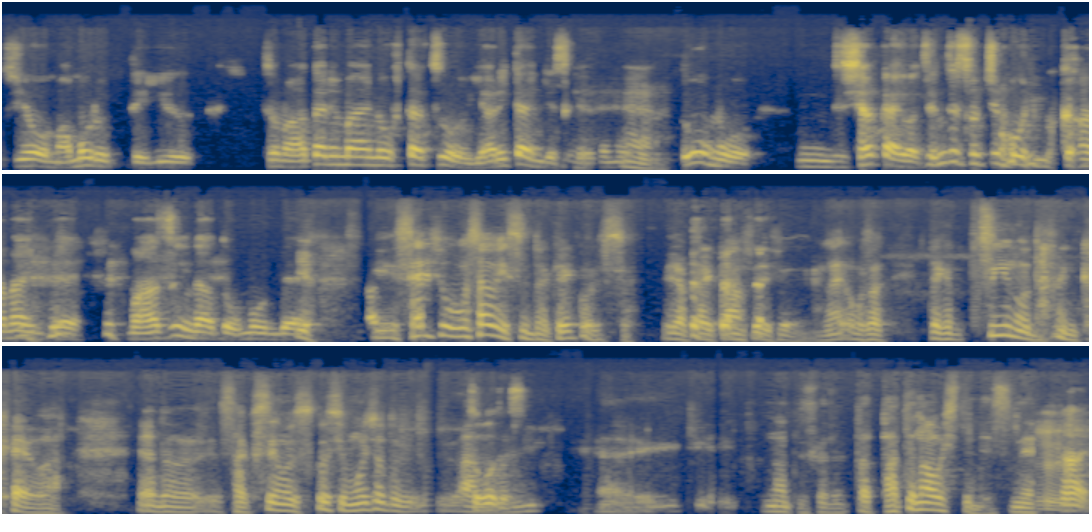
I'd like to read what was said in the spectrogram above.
土を守るっていう、その当たり前の2つをやりたいんですけれども、えどうも、うん社会は全然そっちの方に向かわないんで、まずいなと思うんいやで、え最初、大騒ぎするのは結構ですよ。やっぱり感染症がね。おさだけど、次の段階は、あの作戦を少しもうちょっと、あのそうです。えーなんていうんですかね、た立て直してですね、はい。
